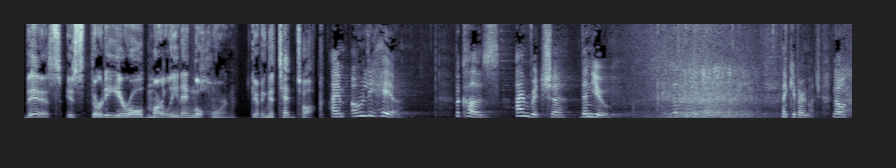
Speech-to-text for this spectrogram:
This is 30 year old Marlene Engelhorn giving a TED Talk. I am only here because I'm richer than you. Thank you very much. No.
